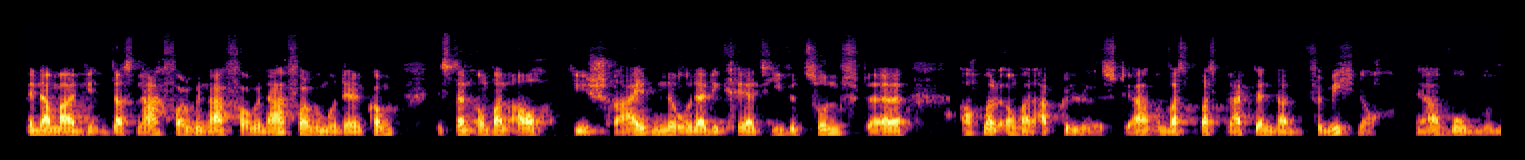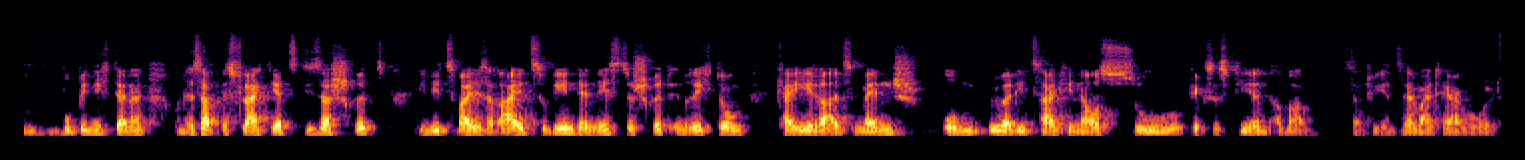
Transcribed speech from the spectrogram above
wenn da mal die, das Nachfolge, Nachfolge, Nachfolgemodell kommt, ist dann irgendwann auch die schreibende oder die kreative Zunft äh, auch mal irgendwann abgelöst, ja. Und was, was bleibt denn dann für mich noch? Ja, wo, wo bin ich denn? Und deshalb ist vielleicht jetzt dieser Schritt in die zweite Reihe zu gehen, der nächste Schritt in Richtung Karriere als Mensch, um über die Zeit hinaus zu existieren. Aber ist natürlich sehr weit hergeholt.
